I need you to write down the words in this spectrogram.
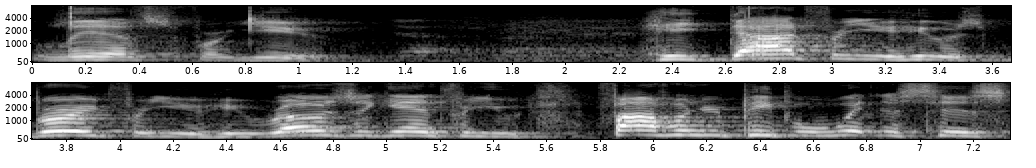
lives for you. He died for you. He was buried for you. He rose again for you. 500 people witnessed his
